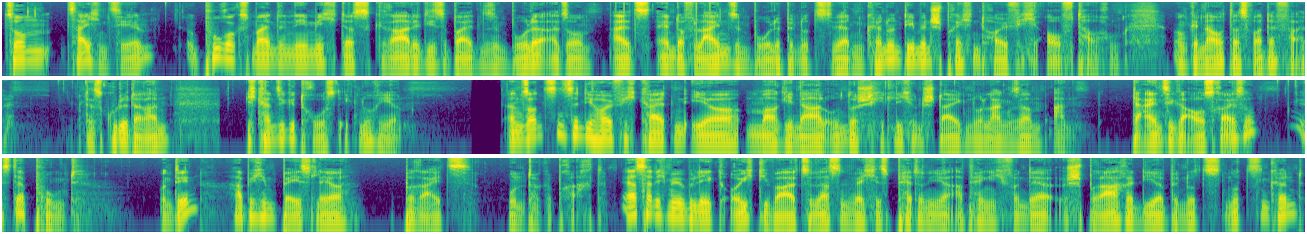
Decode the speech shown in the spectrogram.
Zum Zeichenzählen. Purox meinte nämlich, dass gerade diese beiden Symbole, also als End-of-Line-Symbole benutzt werden können und dementsprechend häufig auftauchen. Und genau das war der Fall. Das Gute daran, ich kann sie getrost ignorieren. Ansonsten sind die Häufigkeiten eher marginal unterschiedlich und steigen nur langsam an. Der einzige Ausreißer ist der Punkt. Und den habe ich im Base Layer bereits untergebracht. Erst hatte ich mir überlegt, euch die Wahl zu lassen, welches Pattern ihr abhängig von der Sprache, die ihr benutzt, nutzen könnt.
